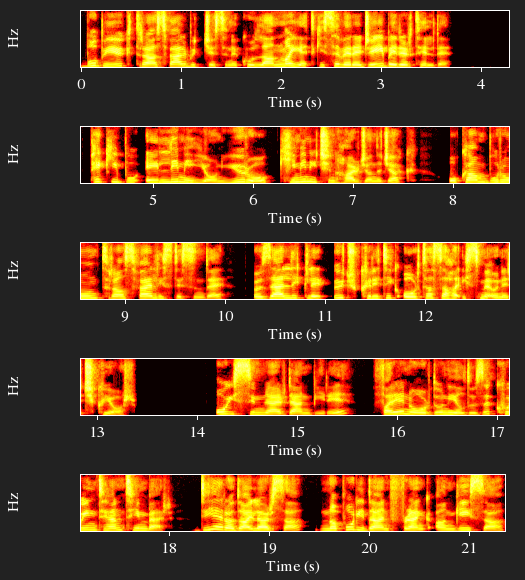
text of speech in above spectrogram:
bu büyük transfer bütçesini kullanma yetkisi vereceği belirtildi. Peki bu 50 milyon euro kimin için harcanacak? Okan Buruk'un transfer listesinde özellikle 3 kritik orta saha ismi öne çıkıyor. O isimlerden biri Feyenoord'un yıldızı Quinten Timber. Diğer adaylarsa Napoli'den Frank Anguissa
